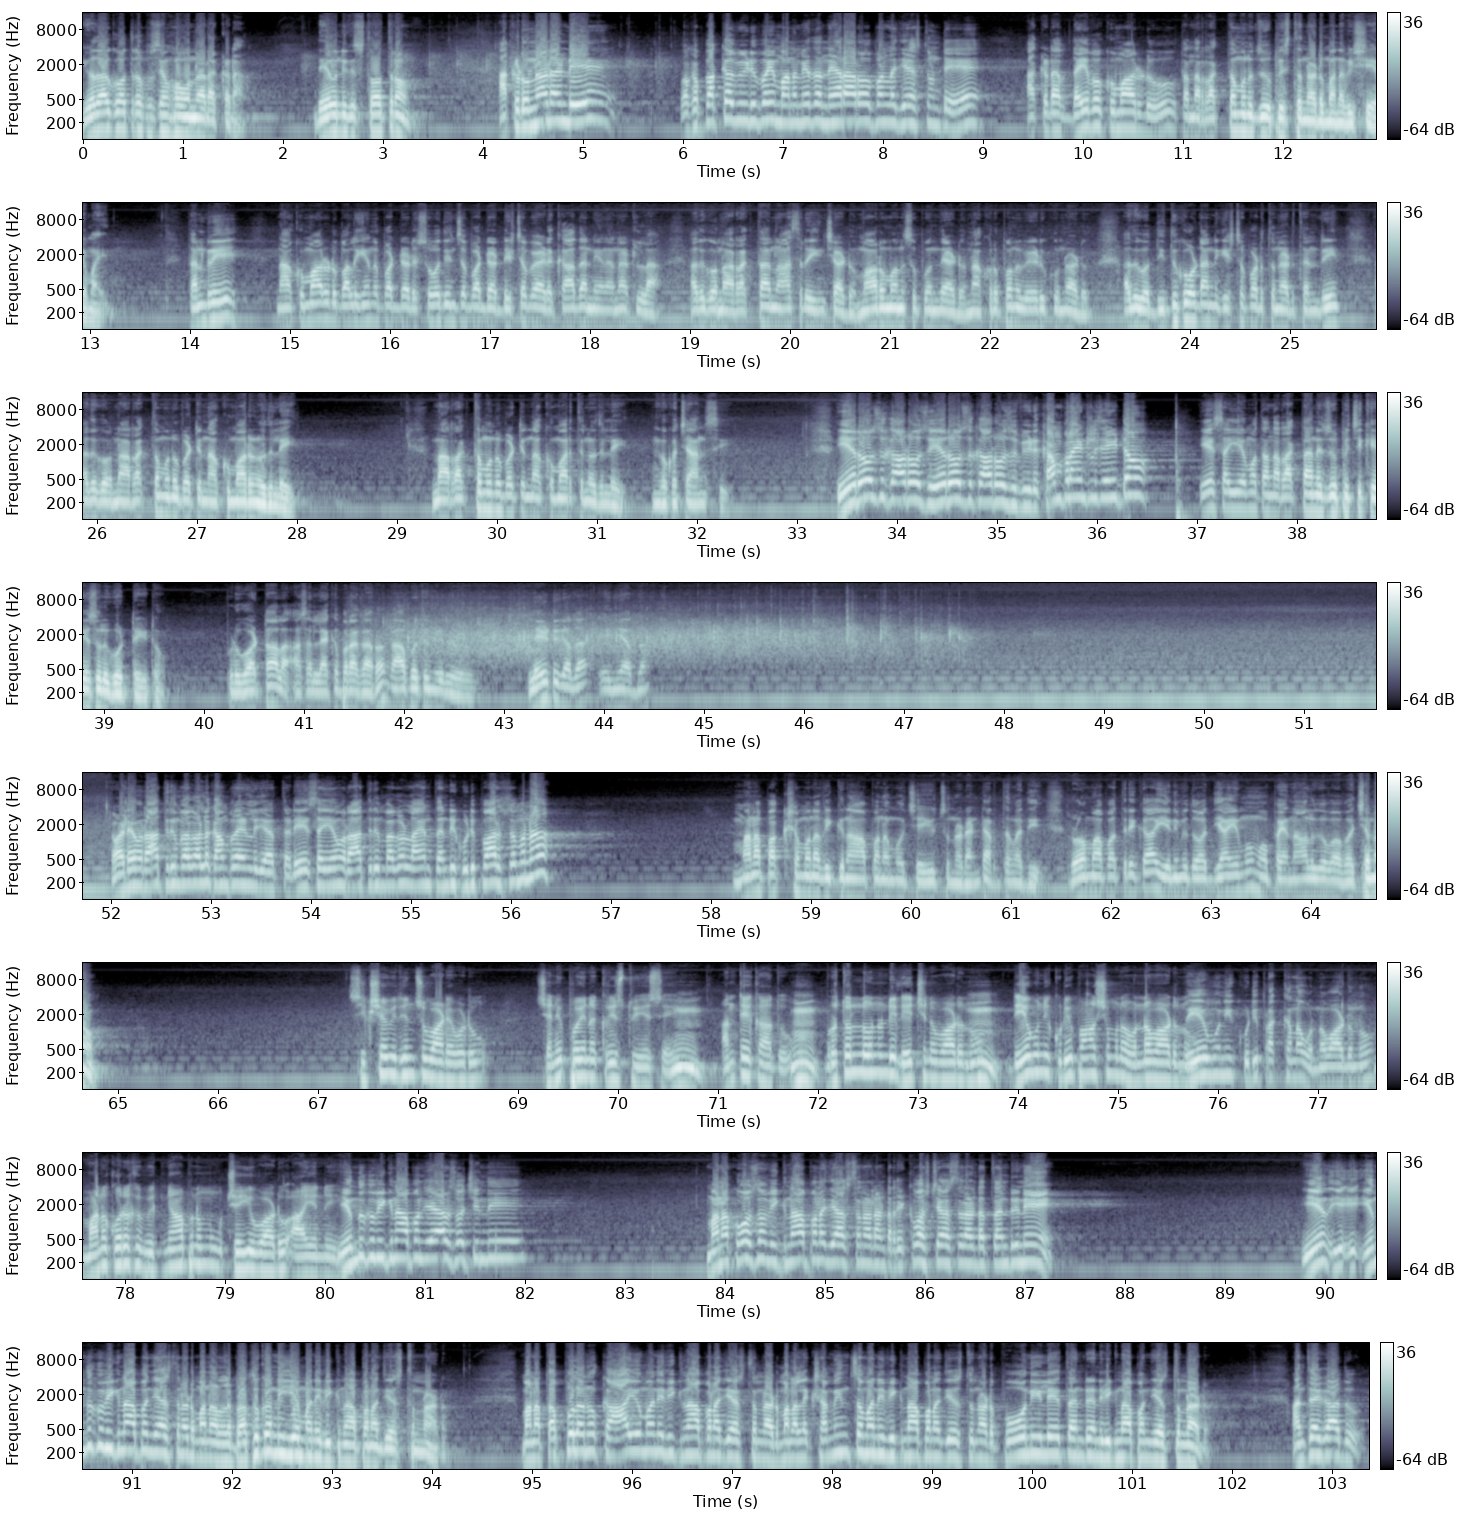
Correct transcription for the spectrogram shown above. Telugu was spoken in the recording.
యోధాగోత్రపు సింహం ఉన్నాడు అక్కడ. దేవునికి స్తోత్రం. అక్కడ ఉన్నాడండి. ఒక పక్క వీడిపోయి మన మీద నేరారోపణలు చేస్తుంటే అక్కడ దైవ కుమారుడు తన రక్తమును చూపిస్తున్నాడు మన విషయమై. తండ్రి నా కుమారుడు బలహీనపడ్డాడు శోధించబడ్డాడు డిస్టర్బ్ అయ్యాడు కాదని నేను అన్నట్లా అదిగో నా రక్తాన్ని ఆశ్రయించాడు మారు మనసు పొందాడు నా కృపను వేడుకున్నాడు అదిగో దిద్దుకోవడానికి ఇష్టపడుతున్నాడు తండ్రి అదిగో నా రక్తమును బట్టి నా కుమారుని వదిలేయి. నా రక్తమును బట్టి నా కుమార్తెను వదిలేయి ఇంకొక ఛాన్సీ ఏ రోజుకు ఆ రోజు ఏ రోజుకు ఆ రోజు వీడు కంప్లైంట్లు చేయటం ఏసయ్యేమో తన రక్తాన్ని చూపించి కేసులు కొట్టేయటం. ఇప్పుడు కొట్టాల? అసలు లెక్క ప్రకారం? కాకపోతే మీరు లేట్ కదా ఏం చేద్దాం? వాడేమో రాత్రి మగాళ్ళు కంప్లైంట్లు చేస్తాడు. ఏసయ్యేమో రాత్రి మగాళ్ళు ఆయన తండ్రి కుడిపార్శ్వమున మన పక్షమున విజ్ఞాపనము చేయుచున్నాడు అంటే అర్థం అది. రోమా పత్రిక ఎనిమిదో అధ్యాయము ముప్పై నాలుగవ వచనం. శిక్ష విధించు వాడెవడు చనిపోయిన క్రీస్తు యేసే. ఉమ్, అంతేకాదు. మృతుల్లో నుండి లేచిన వాడును. దేవుని కుడిపాశమున ఉన్నవాడును. దేవుని కుడి ప్రక్కన ఉన్నవాడును. మన కొరకు విజ్ఞాపనము చేయువాడు ఆయనే. ఎందుకు విజ్ఞాపన చేయాల్సి వచ్చింది? మన కోసం విజ్ఞాపన చేస్తున్నాడంట రిక్వెస్ట్ చేస్తున్నాడంట తండ్రిని. ఏ- ఎందుకు విజ్ఞాపన చేస్తున్నాడు? మనల్ని బ్రతుకనీయమని విజ్ఞాపన చేస్తున్నాడు. మన తప్పులను కాయుమని విజ్ఞాపన చేస్తున్నాడు. మనల్ని క్షమించమని విజ్ఞాపన చేస్తున్నాడు. పోనీలే తండ్రి అని విజ్ఞాపన చేస్తున్నాడు. అంతేకాదు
